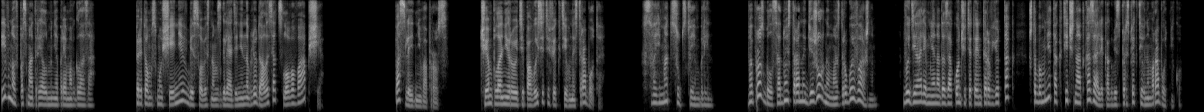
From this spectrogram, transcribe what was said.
и вновь посмотрел мне прямо в глаза. Притом смущение в бессовестном взгляде не наблюдалось от слова вообще. Последний вопрос. Чем планируете повысить эффективность работы? Своим отсутствием, блин. Вопрос был, с одной стороны, дежурным, а с другой — важным. В идеале мне надо закончить это интервью так, чтобы мне тактично отказали как бесперспективному работнику.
